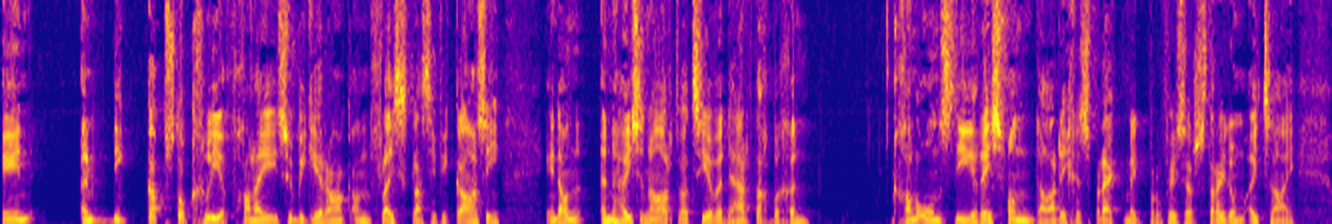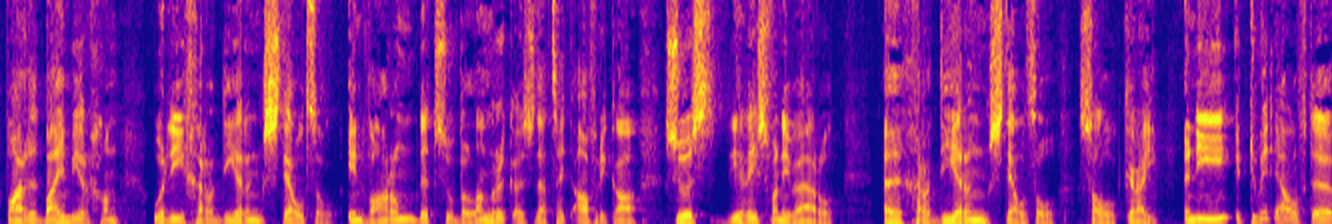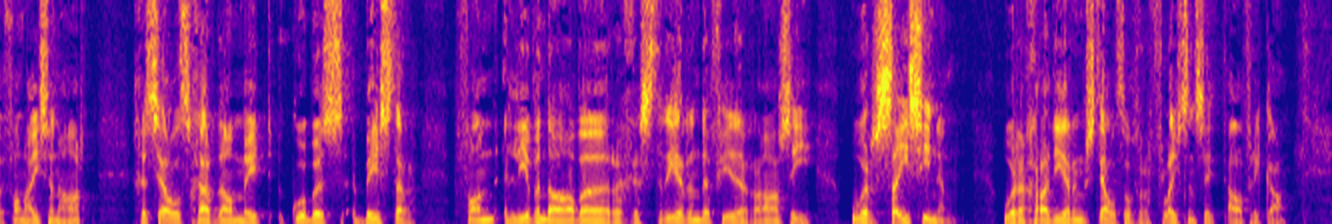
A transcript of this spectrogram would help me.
En in die kapstok gleef gaan hy so 'n bietjie raak aan vleisklassifikasie En dan in Huis en Hart wat 7:30 begin, gaan ons die res van daardie gesprek met professor Strydom uitsaai waar dit baie meer gaan oor die graderingsstelsel en waarom dit so belangrik is dat Suid-Afrika soos die res van die wêreld 'n graderingsstelsel sal kry. In die tweede helfte van Huis en Hart gesels Gerda met Kobus Bester van Lewende Hawe Registrerende Federasie oor sy siening oor 'n graderingsstelsel vir vleis in Suid-Afrika.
